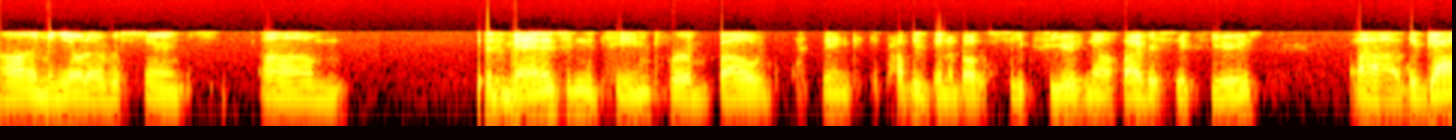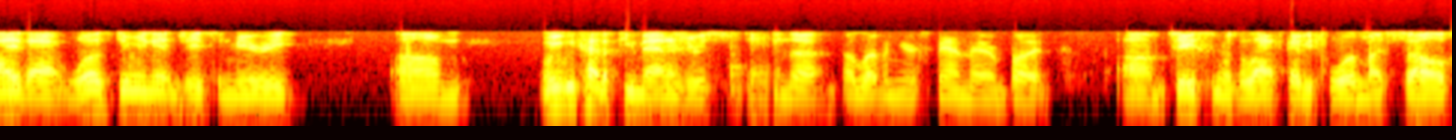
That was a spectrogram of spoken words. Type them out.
uh, in Minneota ever since. Um, been managing the team for about I think it's probably been about six years now, five or six years. Uh, the guy that was doing it, Jason Meary, um, we, we've had a few managers in the 11 year span there, but um, Jason was the last guy before myself,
